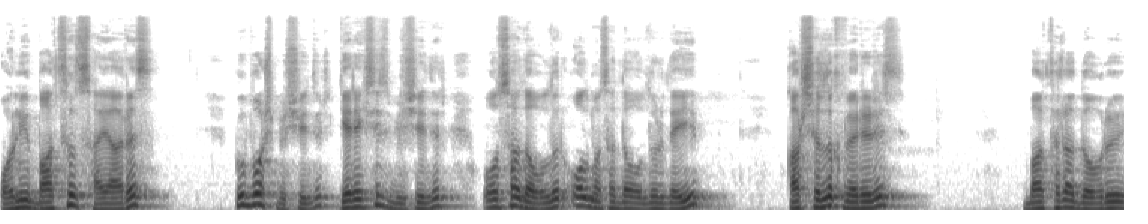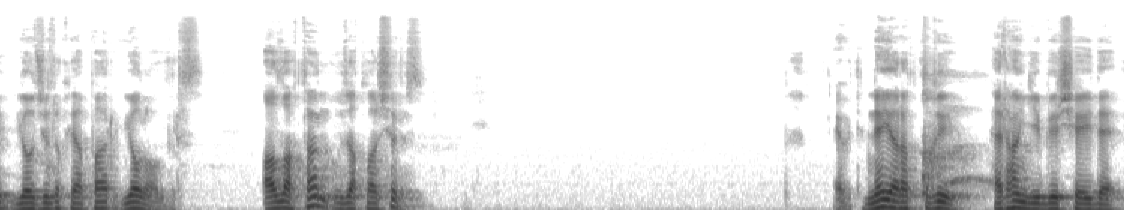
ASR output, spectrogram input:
onu batıl sayarız. Bu boş bir şeydir, gereksiz bir şeydir. Olsa da olur, olmasa da olur deyip karşılık veririz. Batıla doğru yolculuk yapar, yol alırız. Allah'tan uzaklaşırız. Evet, ne yarattığı herhangi bir şeyde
